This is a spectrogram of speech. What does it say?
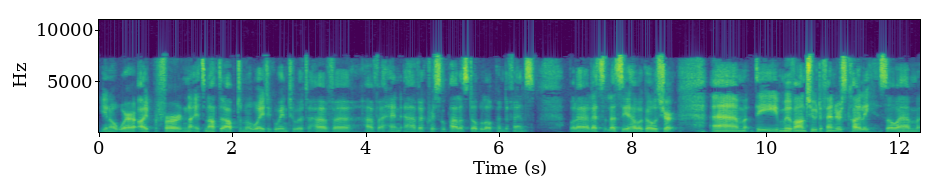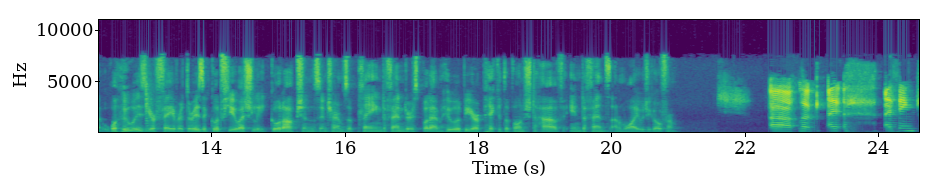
you know, where I prefer it's not the optimal way to go into it to have uh, have a have a Crystal Palace double up in defence. But uh, let's let's see how it goes. Sure. Um, the move on to defenders, Kylie. So, um, wh- who is your favourite? There is a good few actually good options in terms of playing defenders, but um, who would be your pick of the bunch to have in defence, and why would you go for him? Uh, look, I I think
